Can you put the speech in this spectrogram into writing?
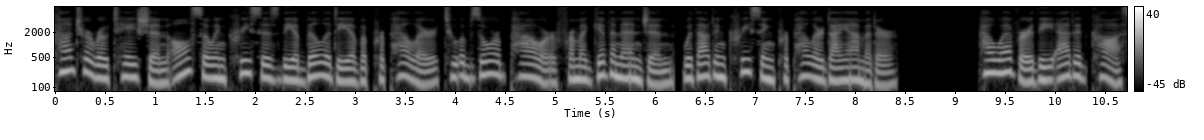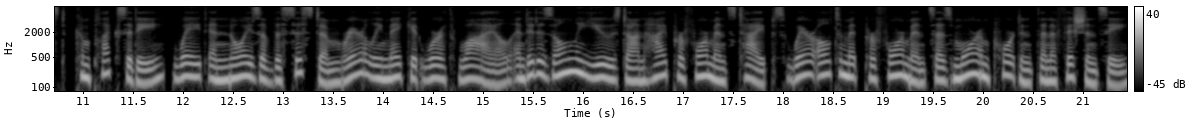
Contra-rotation also increases the ability of a propeller to absorb power from a given engine, without increasing propeller diameter. However the added cost, complexity, weight and noise of the system rarely make it worthwhile and it is only used on high-performance types where ultimate performance is more important than efficiency.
